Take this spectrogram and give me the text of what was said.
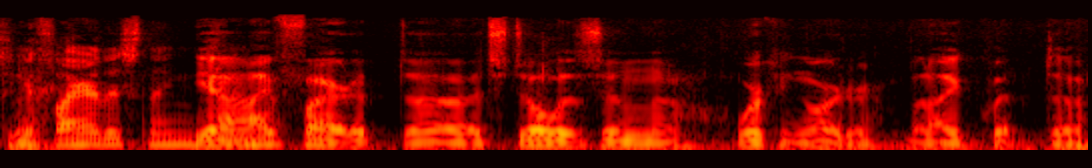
Can you fire this thing? Yeah, I've fired it. Uh, it still is in uh, working order, but I quit uh,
